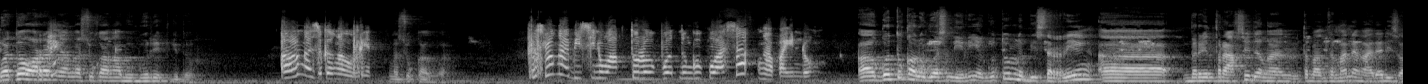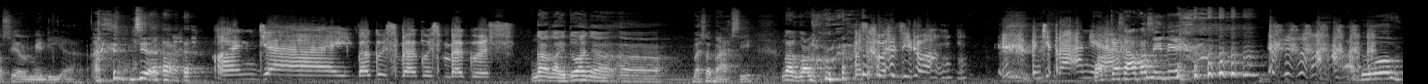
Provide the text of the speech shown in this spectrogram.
Gue tuh orang yang gak suka ngabuburit gitu. Oh nggak suka ngabuburit Gak suka gue lo ngabisin waktu lo buat nunggu puasa ngapain dong? gue tuh kalau gue sendiri ya gue tuh lebih sering eh, berinteraksi dengan teman-teman yang ada di sosial media aja Anjay, bagus bagus bagus. nggak nggak itu hanya eh, basa-basi nggak kalau Basa basi doang. Pencitraan ya. podcast apa sih ini aduh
